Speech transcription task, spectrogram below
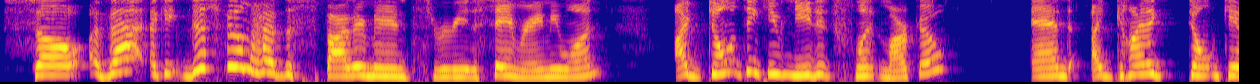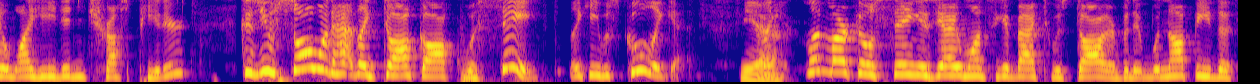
so that okay, this film had the Spider-Man three, the Sam Raimi one. I don't think you needed Flint Marko, and I kind of don't get why he didn't trust Peter because you saw what had like Doc Ock was saved, like he was cool again. Yeah. Like Flint Marko's saying is yeah he wants to get back to his daughter, but it would not be the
